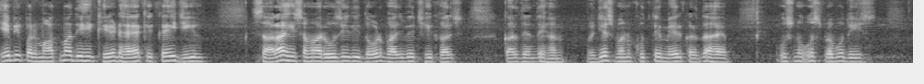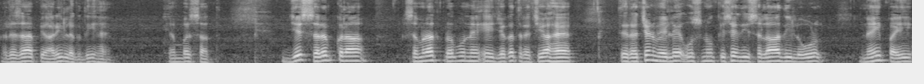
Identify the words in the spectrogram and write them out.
ਇਹ ਵੀ ਪਰਮਾਤਮਾ ਦੀ ਹੀ ਖੇਡ ਹੈ ਕਿ ਕਈ ਜੀਵ ਸਾਰਾ ਹੀ ਸਮਾਂ ਰੋਜ਼ੀ ਦੀ ਦੌੜ ਭੱਜ ਵਿੱਚ ਹੀ ਖਰਚ ਕਰ ਦਿੰਦੇ ਹਨ। ਪਰ ਜਿਸ ਮਨ ਖੁਦ ਤੇ ਮੇਰ ਕਰਦਾ ਹੈ ਉਸ ਨੂੰ ਉਸ ਪ੍ਰਭੂ ਦੀ ਰਜ਼ਾ ਪਿਆਰੀ ਲੱਗਦੀ ਹੈ। ਨੰਬਰ 7 ਜਿਸ ਸਰਬ ਕਲਾ ਸਮਰਤ ਪ੍ਰਭੂ ਨੇ ਇਹ ਜਗਤ ਰਚਿਆ ਹੈ ਤੇ ਰਚਣ ਵੇਲੇ ਉਸ ਨੂੰ ਕਿਸੇ ਦੀ ਸਲਾਹ ਦੀ ਲੋੜ ਨਹੀਂ ਪਈ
